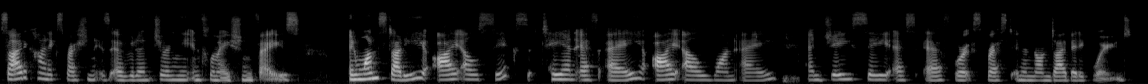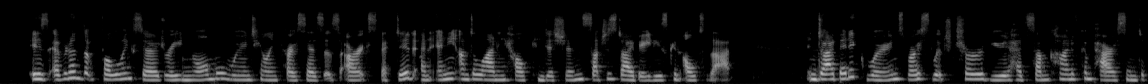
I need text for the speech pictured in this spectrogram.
Cytokine expression is evident during the inflammation phase. In one study, IL 6, TNFA, IL 1A, and GCSF were expressed in a non diabetic wound. It is evident that following surgery, normal wound healing processes are expected, and any underlying health conditions, such as diabetes, can alter that. In diabetic wounds, most literature reviewed had some kind of comparison to,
